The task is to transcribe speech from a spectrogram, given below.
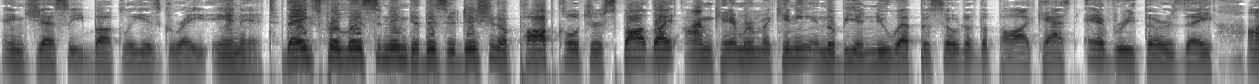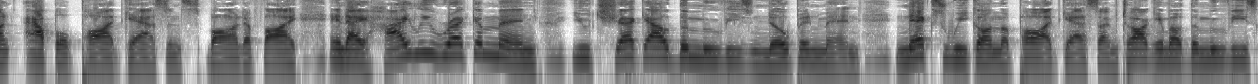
and Jessie Buckley is great in it. Thanks for listening to this edition of Pop Culture Spotlight. I'm Cameron McKinney, and there'll be a new episode of the podcast every Thursday on Apple Podcasts and Spotify. And I highly recommend you check out the movies Nope and Men. Next week on the podcast, I'm talking about the movies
